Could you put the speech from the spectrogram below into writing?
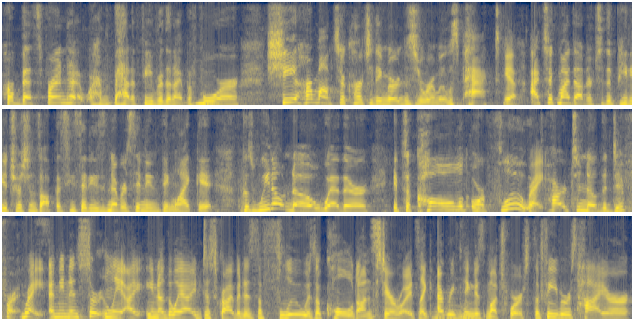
Her best friend had a fever the night before. Mm-hmm. She, her mom took her to the emergency room. It was packed. Yeah. I took my daughter to the pediatrician's office. He said he's never seen anything like it because we don't know whether it's a cold or flu. Right. It's hard to know the difference. Right. I mean, and certainly, I, you know, the way I describe it is the flu is a cold on steroids. Like mm. everything is much worse. The fever's higher.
